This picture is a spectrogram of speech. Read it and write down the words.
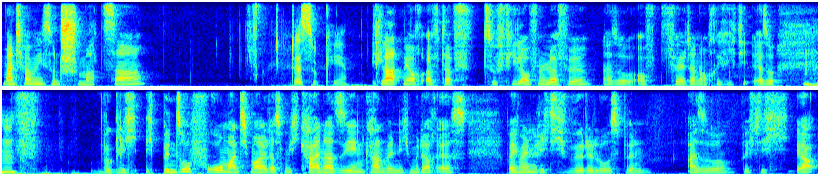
manchmal bin ich so ein Schmatzer. das ist okay. Ich lade mir auch öfter zu viel auf den Löffel. Also oft fällt dann auch richtig, also Mhm. wirklich, ich bin so froh manchmal, dass mich keiner sehen kann, wenn ich Mittag esse, weil ich manchmal richtig würdelos bin. Also richtig, ja.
